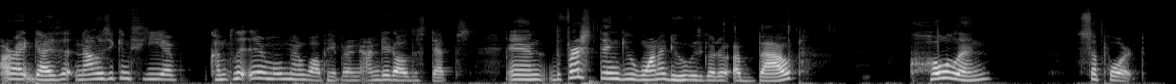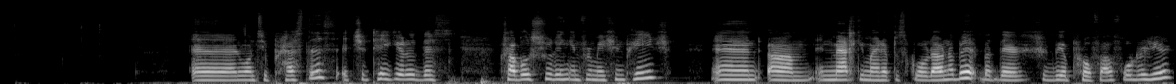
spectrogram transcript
Alright guys, now as you can see I've completely removed my wallpaper and undid all the steps. And the first thing you want to do is go to about colon support. And once you press this it should take you to this troubleshooting information page. And um, in Mac you might have to scroll down a bit but there should be a profile folder here.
